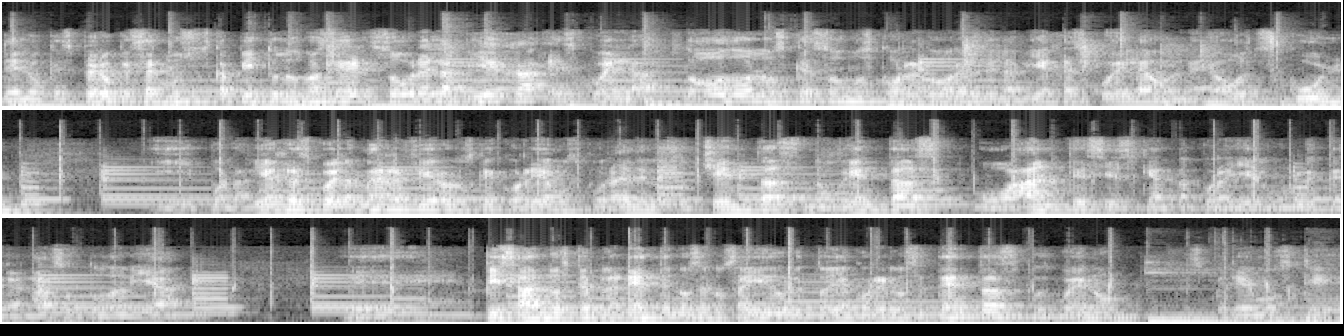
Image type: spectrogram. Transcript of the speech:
de lo que espero que sean muchos capítulos, va a ser sobre la vieja escuela. Todos los que somos corredores de la vieja escuela o la old school, y por la vieja escuela me refiero a los que corríamos por ahí de los 80s, 90s o antes, si es que anda por ahí algún veteranazo todavía eh, pisando este planeta, no se nos ha ido que todavía corría en los 70s, pues bueno, esperemos que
